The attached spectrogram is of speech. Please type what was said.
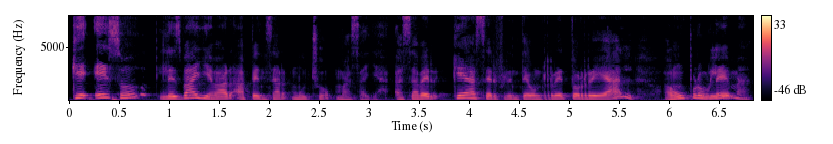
que eso les va a llevar a pensar mucho más allá, a saber qué hacer frente a un reto real, a un problema.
